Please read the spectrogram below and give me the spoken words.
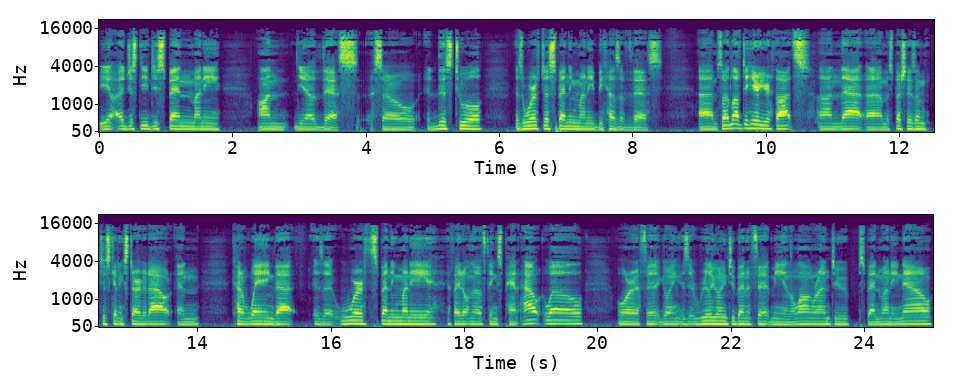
you know i just need to spend money on you know this. So this tool is worth just spending money because of this. Um, so i'd love to hear your thoughts on that um, especially as i'm just getting started out and kind of weighing that is it worth spending money if I don't know if things pan out well, or if it going is it really going to benefit me in the long run to spend money now?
